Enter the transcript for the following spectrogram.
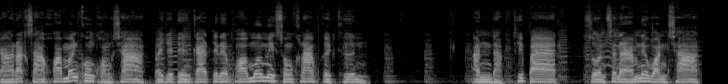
การรักษาความมั่นคงของชาติ ไปจนถึงการเตรียมพร้อมเมื่อมีสงครามเกิดขึ้น อันดับที่ 8 สวนสนามในวันชาติ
